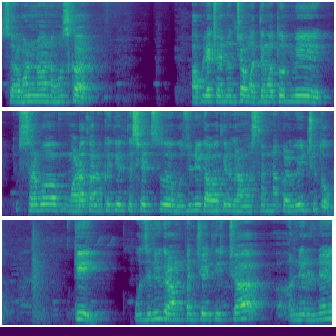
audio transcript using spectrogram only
सर्वांना नमस्कार. आपल्या चॅनलच्या माध्यमातून मी सर्व माडा तालुक्यातील तसेच उजनी गावातील ग्रामस्थांना कळवू इच्छितो की उजनी ग्रामपंचायतीच्या निर्णय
